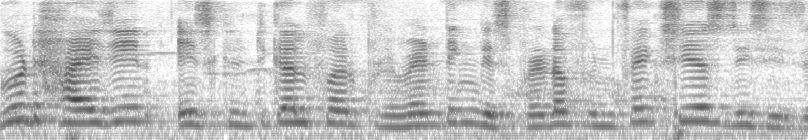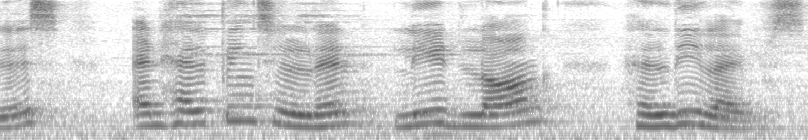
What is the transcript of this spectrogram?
Good hygiene is critical for preventing the spread of infectious diseases and helping children lead long, healthy lives.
